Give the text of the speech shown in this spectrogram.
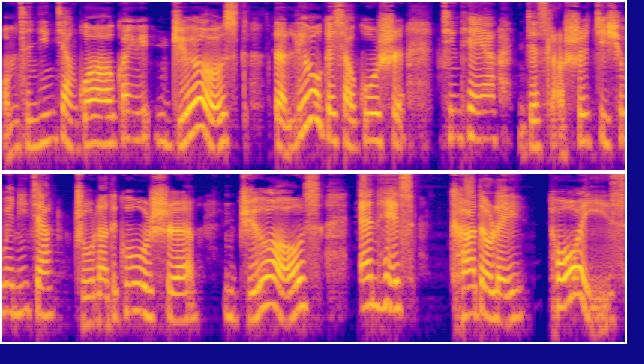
我们曾经讲过关于 Jules 的六个小故事。今天呀，Jessie 老师继续为你讲朱乐的故事。Jules and his cuddly toys。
